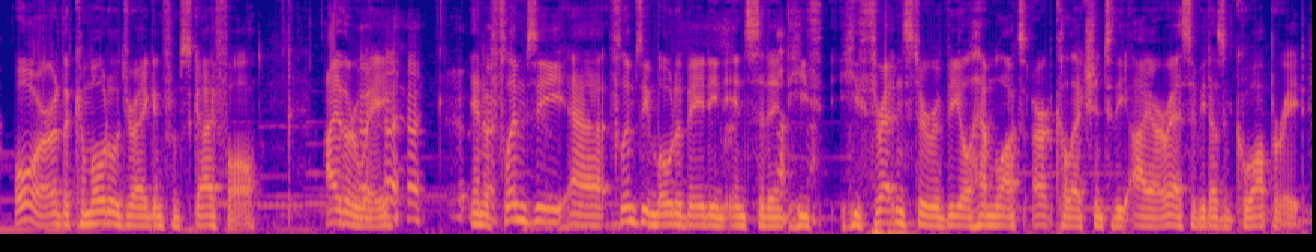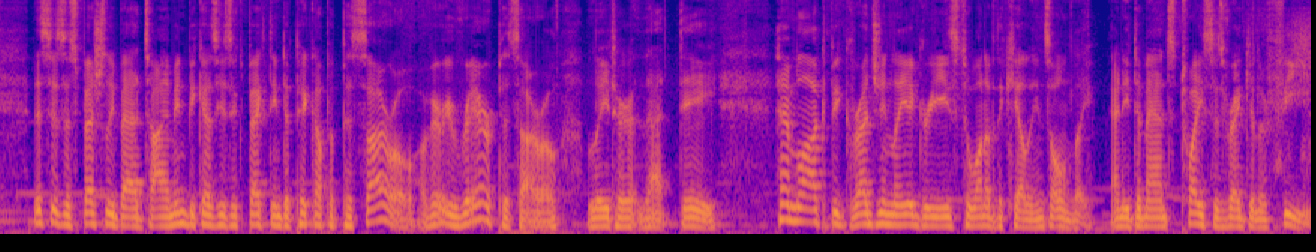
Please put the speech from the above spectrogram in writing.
or the Komodo dragon from Skyfall. Either way, in a flimsy, uh, flimsy motivating incident, he he threatens to reveal Hemlock's art collection to the IRS if he doesn't cooperate. This is especially bad timing because he's expecting to pick up a Pissarro, a very rare Pissarro, later that day. Hemlock begrudgingly agrees to one of the killings only, and he demands twice his regular fee,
